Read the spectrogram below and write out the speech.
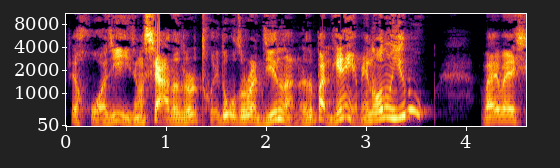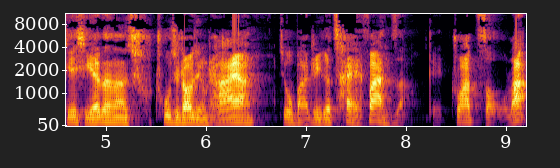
这伙计已经吓得都是腿肚子乱筋了，那都半天也没挪动一步，歪歪斜斜的呢，出出去找警察呀，就把这个菜贩子。给抓走了。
